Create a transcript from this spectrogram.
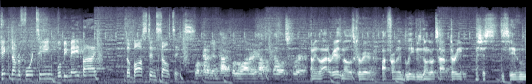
Pick number 14 will be made by the Boston Celtics. What kind of impact will the lottery have on Melo's career? I mean, the lottery is Melo's career. I firmly believe he's going to go top three. It's just to see who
